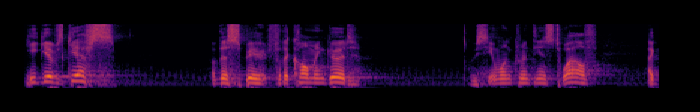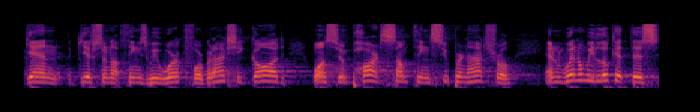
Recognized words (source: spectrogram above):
He gives gifts of the Spirit for the common good. We see in 1 Corinthians 12. Again, gifts are not things we work for, but actually, God wants to impart something supernatural. And when we look at this,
